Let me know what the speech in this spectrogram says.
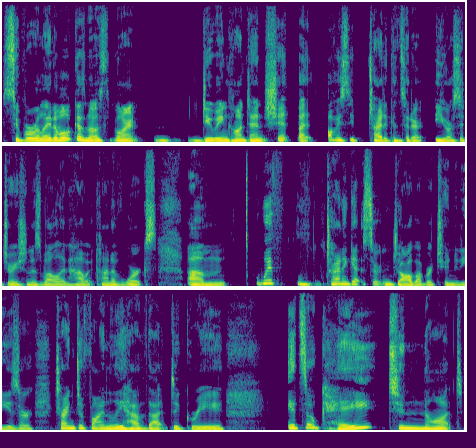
super relatable because most people aren't doing content shit, but obviously try to consider your situation as well and how it kind of works um, with trying to get certain job opportunities or trying to finally have that degree. It's okay to not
